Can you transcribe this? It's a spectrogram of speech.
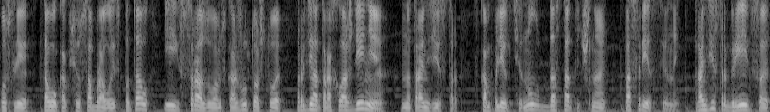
после того, как все собрал и испытал, и сразу вам скажу то, что радиатор охлаждения на транзистор в комплекте, ну, достаточно посредственный. Транзистор греется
